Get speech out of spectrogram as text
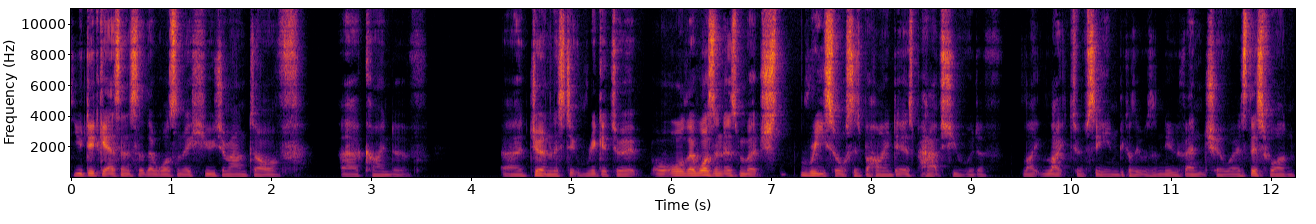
you did get a sense that there wasn't a huge amount of uh, kind of uh, journalistic rigor to it, or, or, there wasn't as much resources behind it as perhaps you would have like liked to have seen because it was a new venture. Whereas this one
